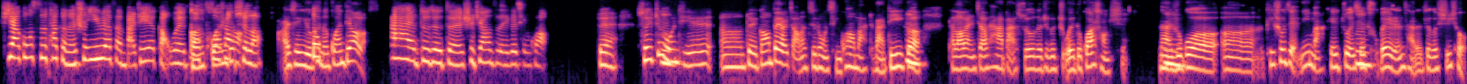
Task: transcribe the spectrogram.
这家公司它可能是一月份把这些岗位都拖上去了，而且有可能关掉了。哎，对对对，是这样子的一个情况。对，所以这个问题，嗯，对，刚刚贝尔讲了几种情况嘛，对吧？第一个，他老板叫他把所有的这个职位都挂上去，那如果呃可以收简历嘛，可以做一些储备人才的这个需求。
